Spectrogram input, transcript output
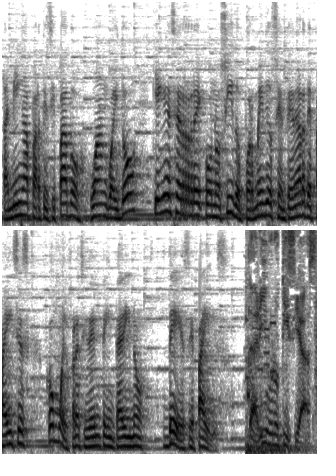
también ha participado Juan Guaidó, quien es reconocido por medio centenar de países como el presidente interino de ese país. Darío Noticias.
